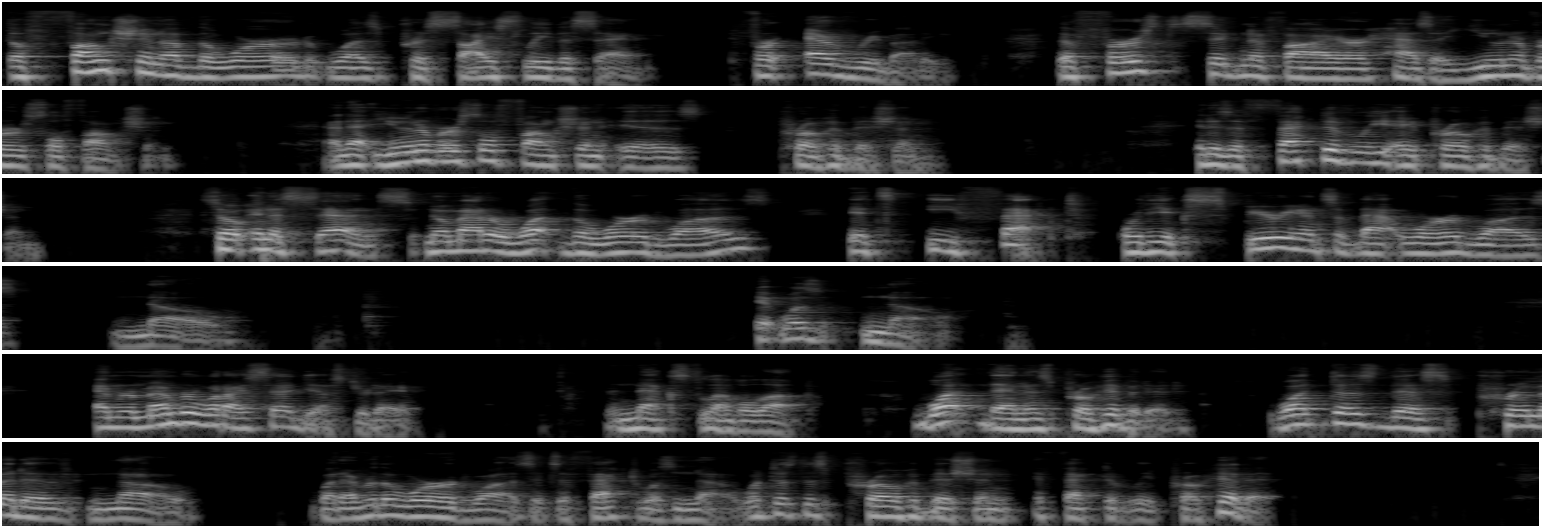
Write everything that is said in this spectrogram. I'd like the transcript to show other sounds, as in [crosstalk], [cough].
The function of the word was precisely the same for everybody. The first signifier has a universal function, and that universal function is prohibition. It is effectively a prohibition. So, in a sense, no matter what the word was, its effect or the experience of that word was no. It was no. And remember what I said yesterday the next level up. What then is prohibited? What does this primitive no, whatever the word was, its effect was no? What does this prohibition effectively prohibit?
